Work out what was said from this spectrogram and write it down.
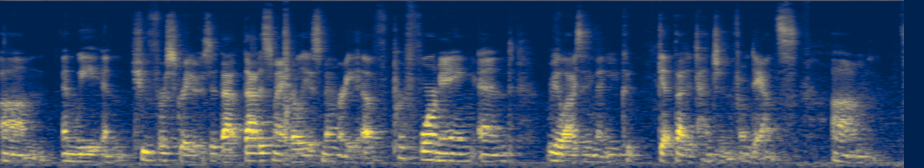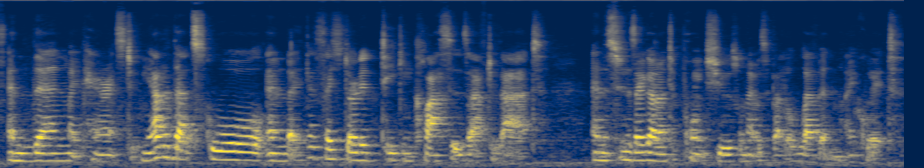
um, and we and two first graders did that. That is my earliest memory of performing and realizing that you could get that attention from dance. Um, and then my parents took me out of that school, and I guess I started taking classes after that. And as soon as I got onto pointe shoes when I was about 11, I quit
